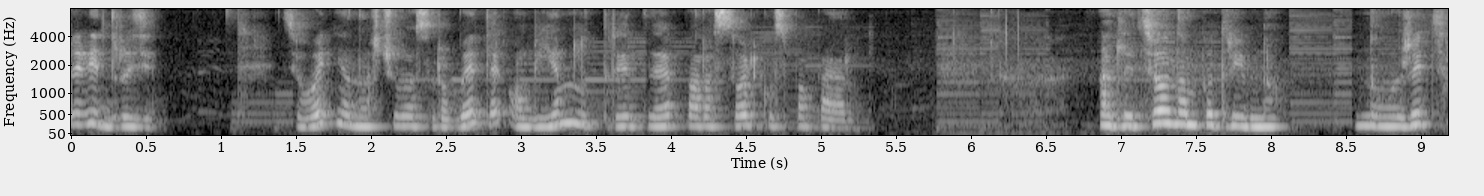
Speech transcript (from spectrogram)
Привіт, друзі! Сьогодні я навчу вас робити об'ємну 3D-парасольку з паперу. А для цього нам потрібно ножиці,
